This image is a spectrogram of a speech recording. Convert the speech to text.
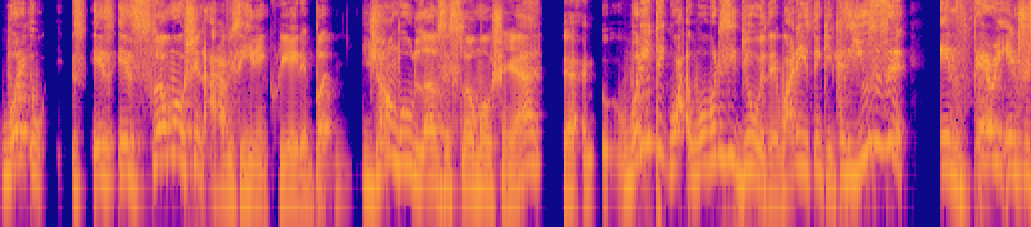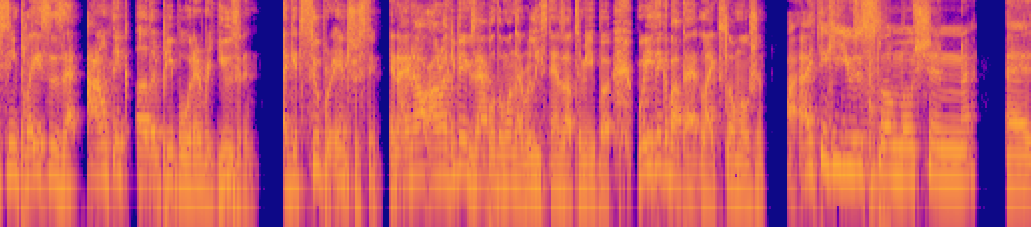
what is is slow motion? Obviously, he didn't create it, but John Woo loves his slow motion. Yeah. yeah, and What do you think? Why, what does he do with it? Why do you think he? Because he uses it in very interesting places that I don't think other people would ever use it in. Like it's super interesting. And I know I'll give you an example, the one that really stands out to me. But what do you think about that? Like slow motion? I I think he uses slow motion. Uh,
